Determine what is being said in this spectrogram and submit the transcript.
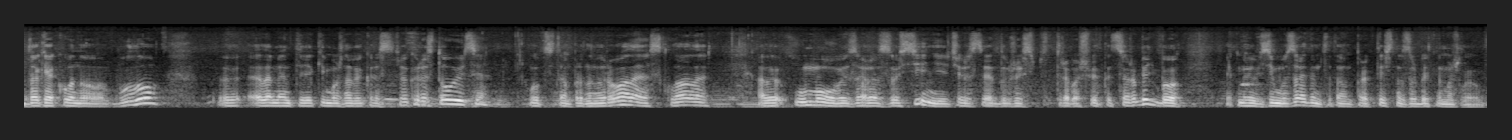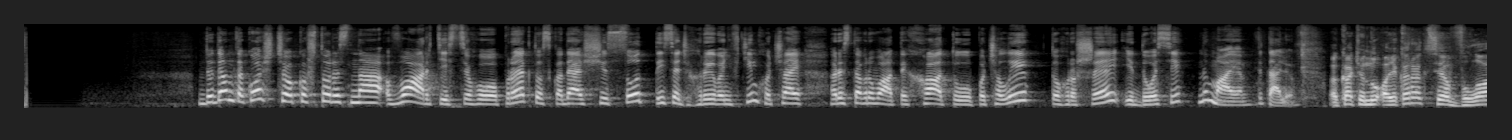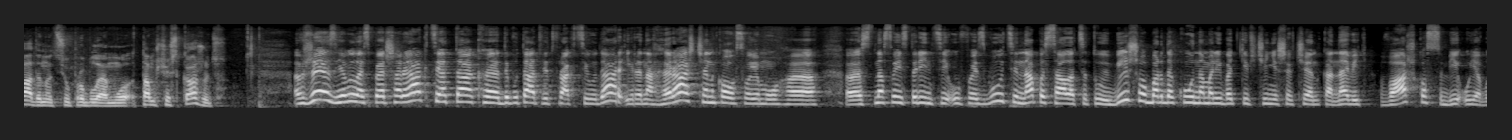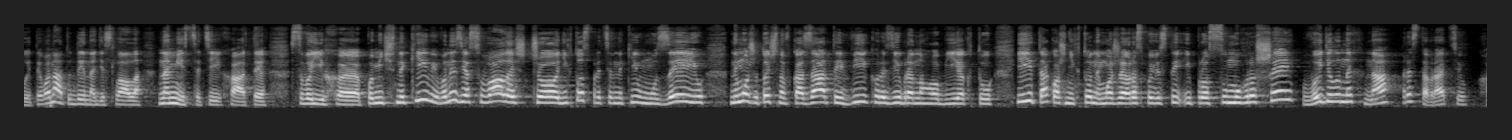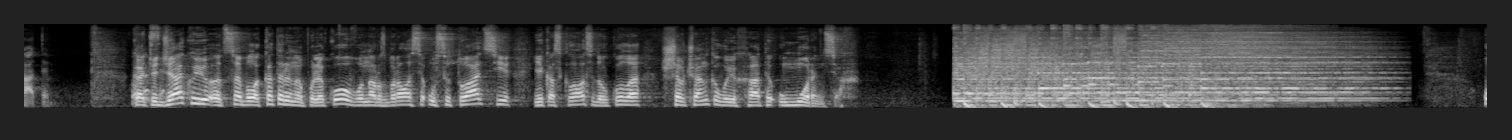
Так як воно було, е, елементи, які можна використати, використовуються. Хлопці там пронумерували, склали. Але умови зараз осінні, і через це дуже треба швидко це робити, бо як ми в зиму зайдемо, то там практично зробити неможливо. Додам також, що кошторисна вартість цього проекту складає 600 тисяч гривень. Втім, хоча й реставрувати хату почали, то грошей і досі немає. Деталю Катю, Катя, ну а яка реакція влади на цю проблему? Там щось кажуть? Вже з'явилась перша реакція. Так, е, депутат від фракції Удар Ірина Геращенко у своєму е, е, на своїй сторінці у Фейсбуці написала цитую більшого бардаку на малій батьківщині Шевченка. Навіть важко собі уявити. Вона туди надіслала на місце цієї хати своїх помічників, і вони з'ясували, що ніхто з працівників музею не може точно вказати вік розібраного об'єкту, і також ніхто не може розповісти і про суму грошей, виділених на реставрацію хати. Катю, дякую. Це була Катерина Полякова. Вона розбиралася у ситуації, яка склалася довкола Шевченкової хати у Моренцях.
